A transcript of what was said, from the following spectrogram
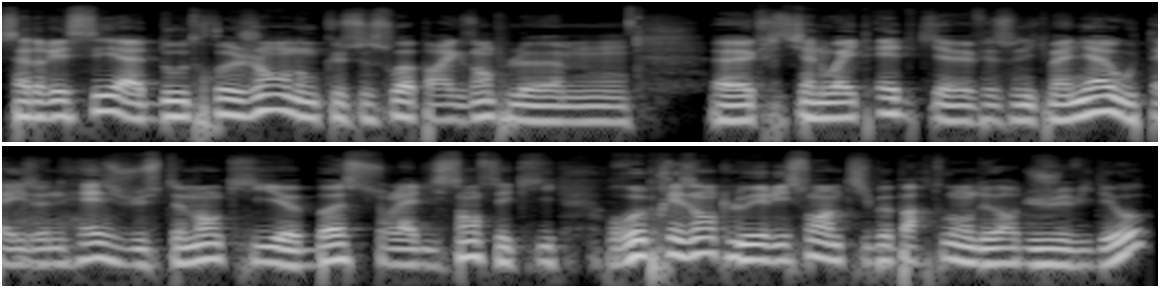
s'adresser à d'autres gens, donc que ce soit par exemple euh, euh, Christian Whitehead qui avait fait Sonic Mania ou Tyson Hess justement qui bosse sur la licence et qui représente le hérisson un petit peu partout en dehors du jeu vidéo.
